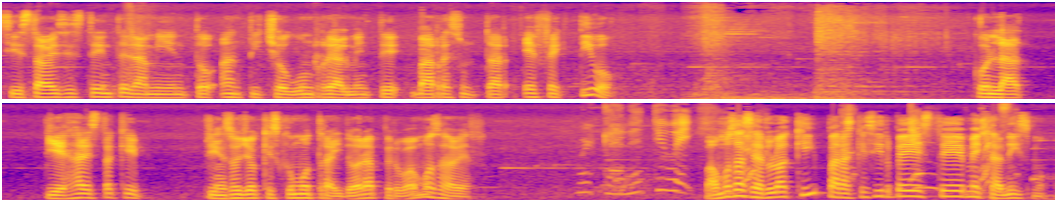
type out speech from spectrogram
si esta vez este entrenamiento anti-Shogun realmente va a resultar efectivo. Con la vieja esta que pienso yo que es como traidora, pero vamos a ver. Vamos a hacerlo aquí. ¿Para qué sirve este mecanismo?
